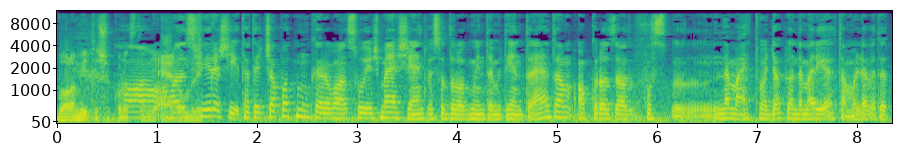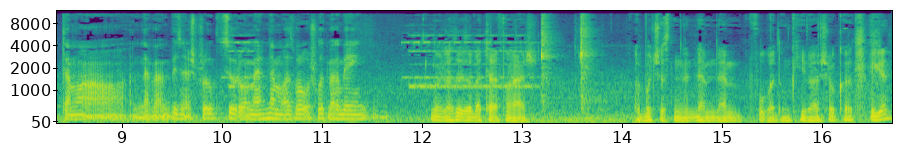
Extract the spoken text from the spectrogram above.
valamit, és akkor ha, aztán elromlik. Ha az félreség, tehát egy csapatmunkára van szó, és más irányt vesz a dolog, mint amit én találtam, akkor azzal fosz, nem álltam gyakran, de már éltem, hogy levetettem a nevem bizonyos produkcióról, mert nem az valósult meg, mert én... Jó, ez a betelefonás. Bocs, ezt nem, nem fogadunk hívásokat. Igen?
